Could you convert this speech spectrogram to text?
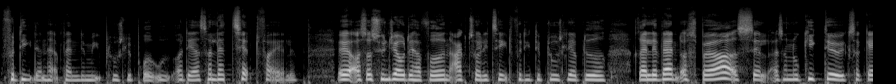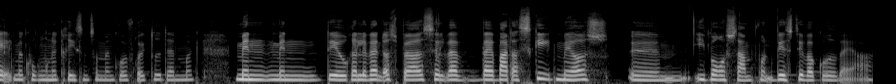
fordi den her pandemi pludselig brød ud, og det er så latent for alle. Øh, og så synes jeg jo, det har fået en aktualitet, fordi det pludselig er blevet relevant at spørge os selv. Altså nu gik det jo ikke så galt med coronakrisen, som man kunne have frygtet i Danmark, men, men det er jo relevant at spørge os selv, hvad, hvad var der sket med os øh, i vores samfund, hvis det var gået værre.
